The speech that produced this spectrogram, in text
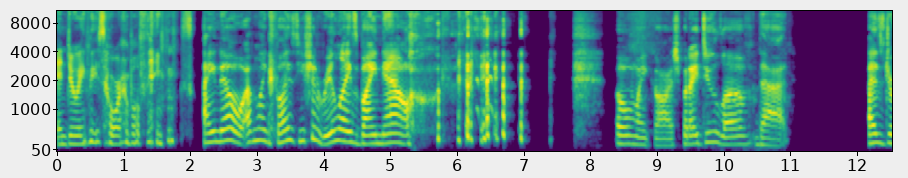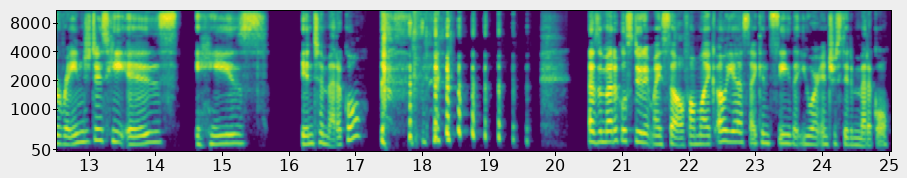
and doing these horrible things. I know. I'm like, Buzz, you should realize by now. oh my gosh. But I do love that as deranged as he is, he's into medical. as a medical student myself, I'm like, oh, yes, I can see that you are interested in medical.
